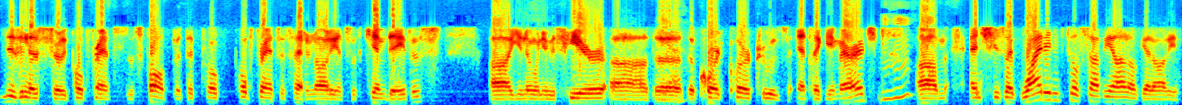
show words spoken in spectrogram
isn't necessarily Pope Francis's fault, but that Pope, Pope Francis had an audience with Kim Davis. Uh, you know, when he was here, uh, the the court clerk who was anti-gay marriage, um, and she's like, "Why didn't Phil Saviano get audience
